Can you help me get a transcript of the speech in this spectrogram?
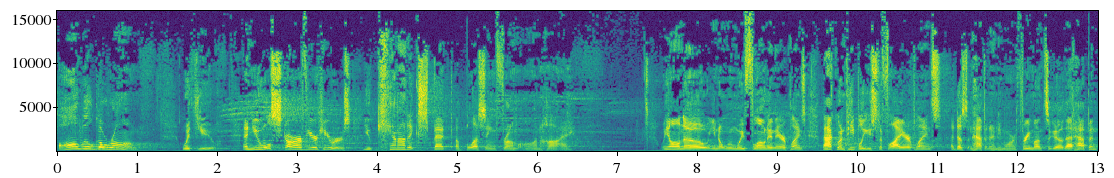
all will go wrong with you, and you will starve your hearers. You cannot expect a blessing from on high. We all know, you know, when we've flown in airplanes, back when people used to fly airplanes, that doesn't happen anymore. Three months ago, that happened.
